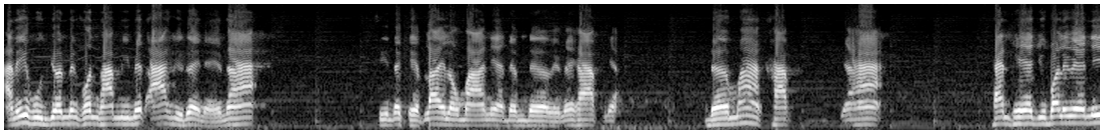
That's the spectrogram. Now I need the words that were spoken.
อันนี้หุ่นยนต์เป็นคนทำมีเม็ดอาร์คอยู่ด้วยเนี่ยเห็นนะฮะสีตะเข็บไล่ลงมาเนี่ยเดิมๆเห็นไหมครับ เนี่ยเดิมมากครับนะฮะแผ่นเพจอยู่บริเวณนี้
